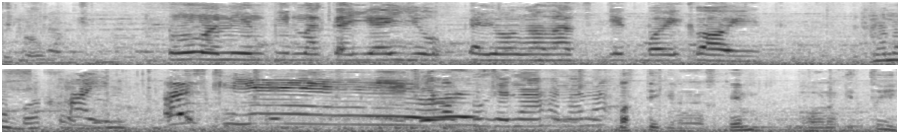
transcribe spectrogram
Ikaw man tuna. Ngungunin pinakayayo kayo nga basketball court. Kana bata diri. Ice cream! Ba po ganahan na na? Bati ka ng skim. Bawa ng itoy.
